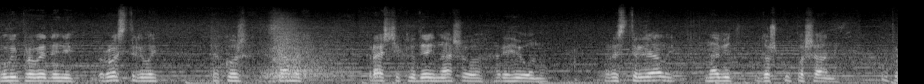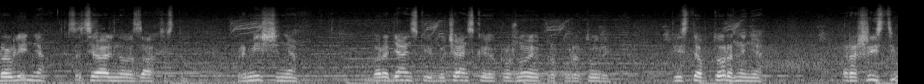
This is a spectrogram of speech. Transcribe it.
Були проведені розстріли також самих кращих людей нашого регіону. Розстріляли навіть дошку пошани. Управління соціального захисту, приміщення Бородянської Бучанської окружної прокуратури після вторгнення рашистів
